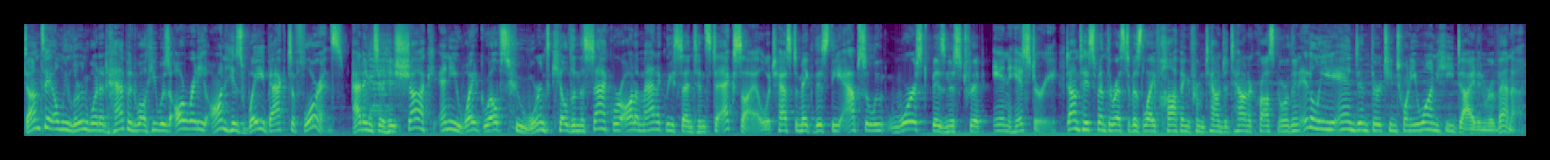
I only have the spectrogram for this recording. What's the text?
Dante only learned what had happened while he was already on his way back to Florence. Adding to his shock, any white Guelphs who weren't killed in the sack were automatically sentenced to exile, which has to make this the absolute worst business trip in history. Dante spent the rest of his life hopping from town to town across northern Italy, and in 1321 he died in Ravenna.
